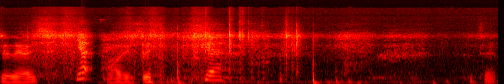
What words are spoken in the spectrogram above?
Through the ice? Yep. Obviously. Yeah. That's it.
